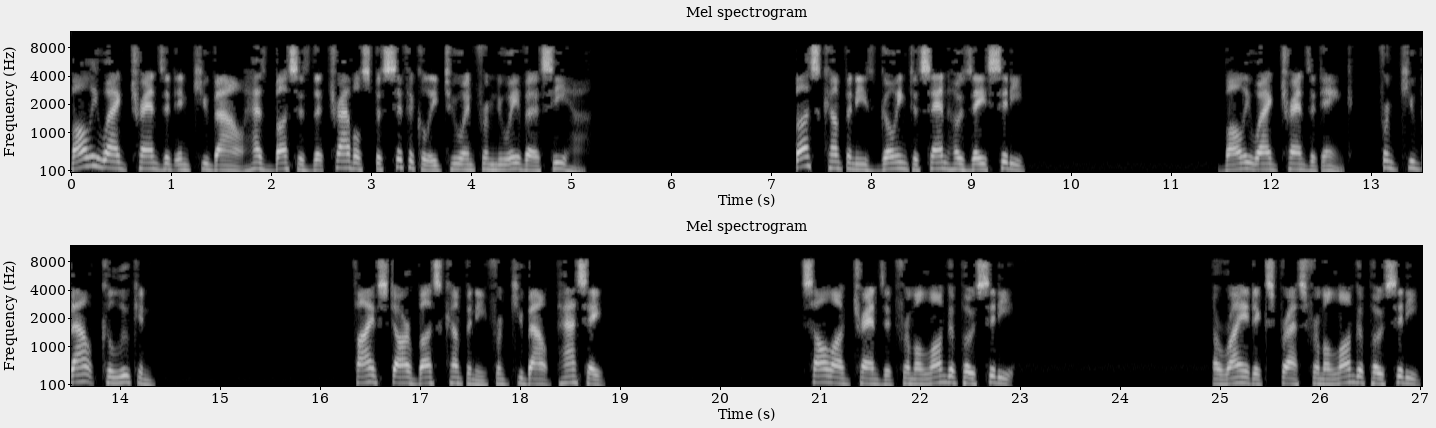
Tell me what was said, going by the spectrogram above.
Baliwag Transit in Cubao has buses that travel specifically to and from Nueva Ecija. Bus companies going to San Jose City Baliwag Transit Inc. From Cubao, Caloocan Five-Star Bus Company from Cubao, Pasay Saulog Transit from Olongapo City Arayat Express from Olongapo City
